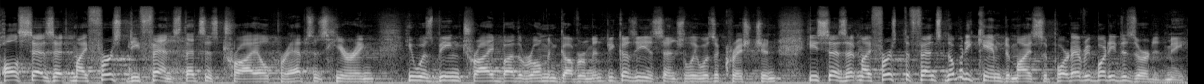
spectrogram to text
Paul says at my first defense, that's his trial, perhaps his hearing, he was being tried by the Roman government because he essentially was a Christian. He says, At my first defense, nobody came to my support, everybody deserted me.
